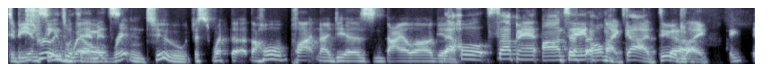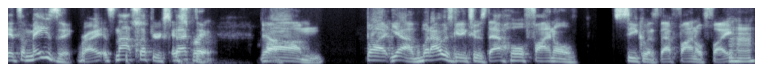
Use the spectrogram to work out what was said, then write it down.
to be in really scenes with well him, it's written too. Just what the the whole plot and ideas and dialogue. Yeah, that whole sup aunt auntie. oh my god, dude! Yeah. Like it's amazing, right? It's not stuff you're expecting. Yeah, Um, but yeah, what I was getting to is that whole final sequence, that final fight Mhm.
